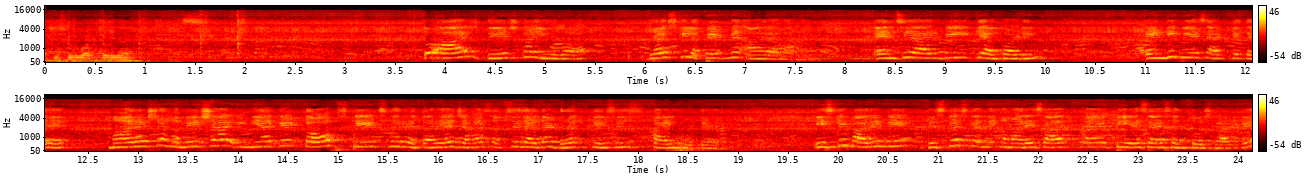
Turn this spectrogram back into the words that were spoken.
कार्यक्रमाची सुरुवात करूया तो आज देश का युवा ड्रग्स की लपेट में आ रहा है। एनसीआरबी के अकॉर्डिंग एनडीपीएस एक्ट के तहत महाराष्ट्र हमेशा इंडिया के टॉप स्टेट्स में रहता है, जहाँ सबसे ज़्यादा ड्रग केसेस फ़ाइल होते हैं। इसके बारे में डिस्कस करने हमारे साथ है पीएसआई संतोष घाटगे।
